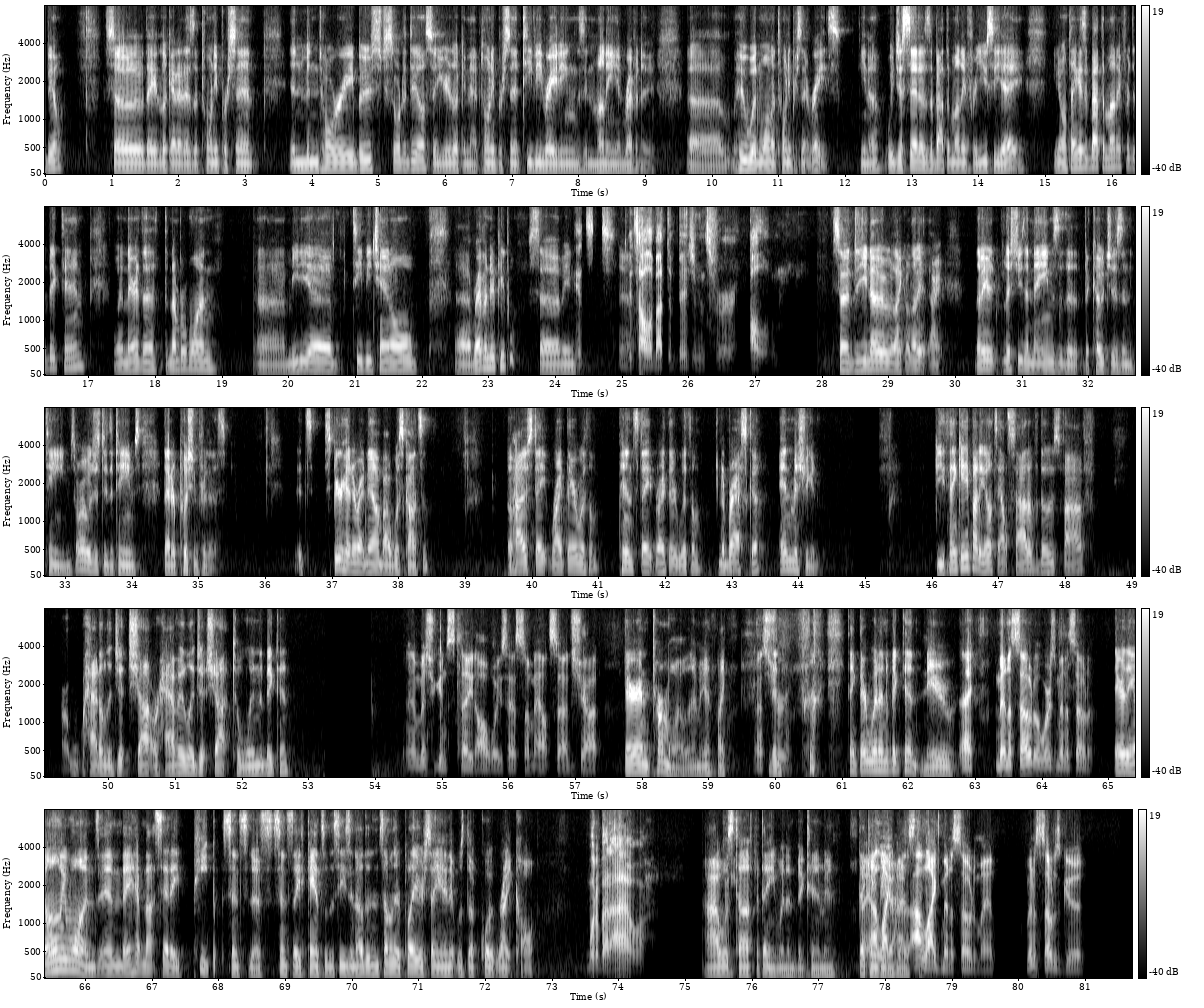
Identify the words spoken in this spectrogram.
deal. So they look at it as a twenty percent inventory boost sort of deal. So you're looking at twenty percent TV ratings and money and revenue. Uh, who wouldn't want a twenty percent raise? You know, we just said it was about the money for UCA. You don't think it's about the money for the Big Ten? when they're the, the number one uh, media TV channel uh, revenue people. So I mean, It's Yeah. it's all about the Benjamins for all of them. So do you know? Like, let me all right. Let me list you the names of the the coaches and the teams, or we'll just do the teams that are pushing for this. It's spearheaded right now by Wisconsin, Ohio State right there with them, Penn State right there with them, Nebraska and Michigan. Do you think anybody else outside of those five had a legit shot or have a legit shot to win the Big Ten? Yeah, Michigan State always has some outside shot. They're in turmoil, though, man. Like, That's didn't- true. think they're winning the Big Ten? No. Hey, Minnesota, where's Minnesota? They're the only ones, and they have not said a peep since this, since they canceled the season, other than some of their players saying it was the quote right call. What about Iowa? I was tough, but they ain't winning the Big Ten, man. They Hey, I can't like beat Ohio State. I like Minnesota, man. Minnesota's good.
